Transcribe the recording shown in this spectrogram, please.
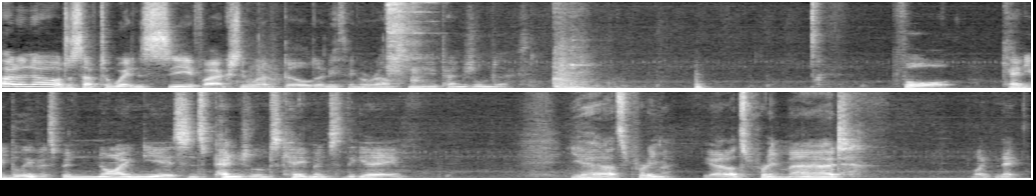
I don't know, I'll just have to wait and see if I actually want to build anything around some new Pendulum decks. Four, can you believe it's been nine years since Pendulums came into the game? Yeah, that's pretty. Yeah, that's pretty mad. Like next,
